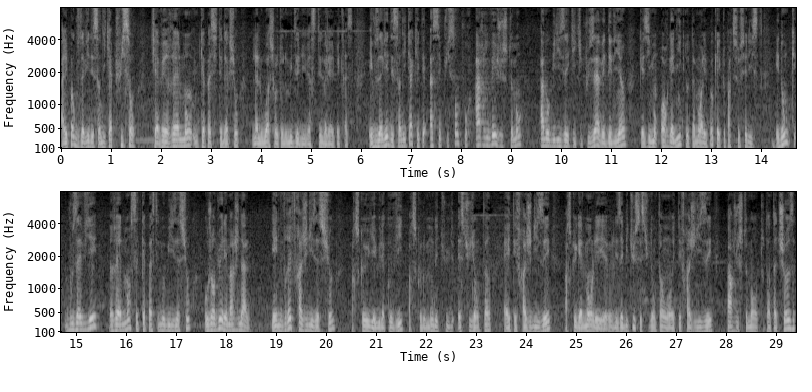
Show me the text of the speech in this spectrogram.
À l'époque, vous aviez des syndicats puissants qui avaient réellement une capacité d'action, la loi sur l'autonomie des universités de Valérie Pécresse. Et vous aviez des syndicats qui étaient assez puissants pour arriver justement à mobiliser, qui, qui plus est, avait des liens quasiment organiques, notamment à l'époque avec le Parti socialiste. Et donc, vous aviez réellement cette capacité de mobilisation. Aujourd'hui, elle est marginale. Il y a une vraie fragilisation parce qu'il y a eu la Covid, parce que le monde estudiantin a été fragilisé, parce que également les, les habitus estudiantins ont été fragilisés par justement tout un tas de choses,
